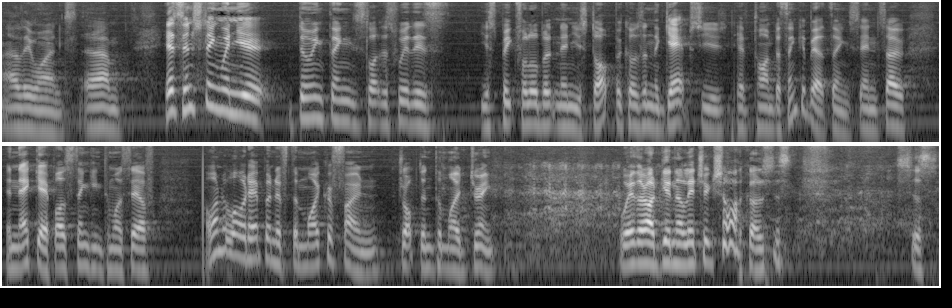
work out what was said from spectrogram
No, they won't. Um, it's interesting when you're doing things like this where there's you speak for a little bit and then you stop because in the gaps you have time to think about things. And so in that gap, I was thinking to myself, I wonder what would happen if the microphone dropped into my drink, whether I'd get an electric shock. I was just, it's just,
